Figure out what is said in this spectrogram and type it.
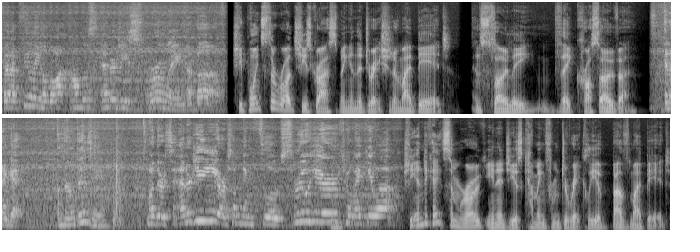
But I'm feeling a lot, almost energy swirling above. She points the rod she's grasping in the direction of my bed, and slowly they cross over. And I get a little dizzy. Whether it's energy or something flows through here to wake you up. She indicates some rogue energy is coming from directly above my bed.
